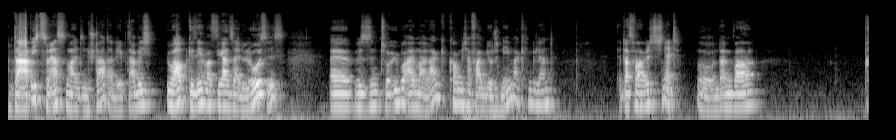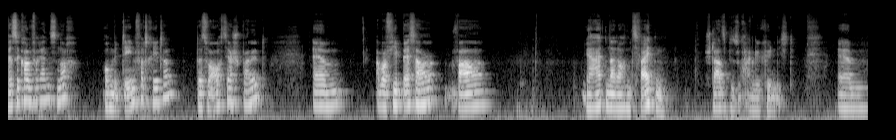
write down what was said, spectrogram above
Und da habe ich zum ersten Mal den Start erlebt. Da habe ich überhaupt gesehen, was die ganze Zeit los ist. Äh, wir sind so überall mal lang gekommen. Ich habe vor allem die Unternehmer kennengelernt. Das war richtig nett. So, und dann war Pressekonferenz noch, auch mit den Vertretern. Das war auch sehr spannend. Ähm, aber viel besser war, wir hatten da noch einen zweiten Staatsbesuch angekündigt. Ähm,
